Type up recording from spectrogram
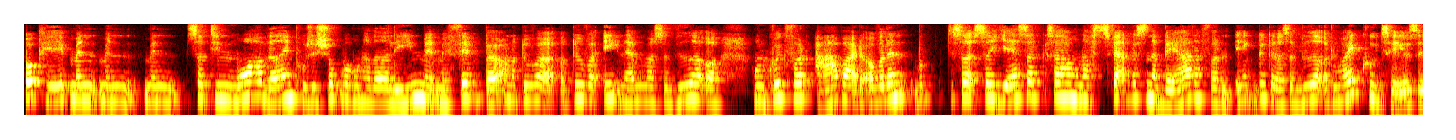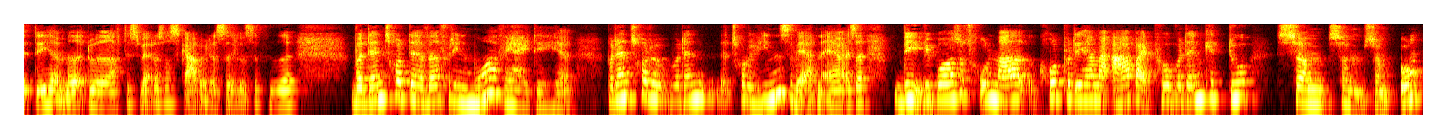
okay, men, men, men så din mor har været i en position, hvor hun har været alene med, med fem børn, og du, var, og du var en af dem og så videre, og hun kunne ikke få et arbejde, og hvordan, så, så ja, så, så har hun haft svært ved sådan at være der for den enkelte og så videre, og du har ikke kunnet talesætte det her med, at du havde haft det svært, og så skar du i dig selv og så videre. Hvordan tror du, det har været for din mor at være i det her? Hvordan tror du, hvordan tror du hendes verden er? Altså, vi, vi bruger også utrolig meget krudt på det her med at arbejde på, hvordan kan du som, som, som ung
